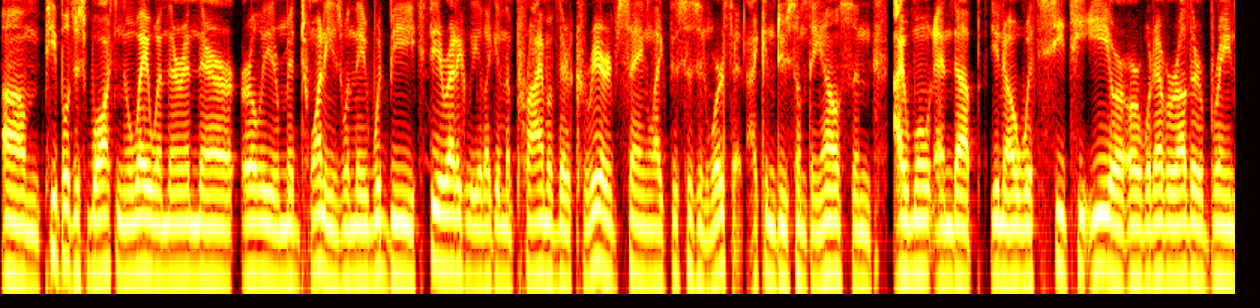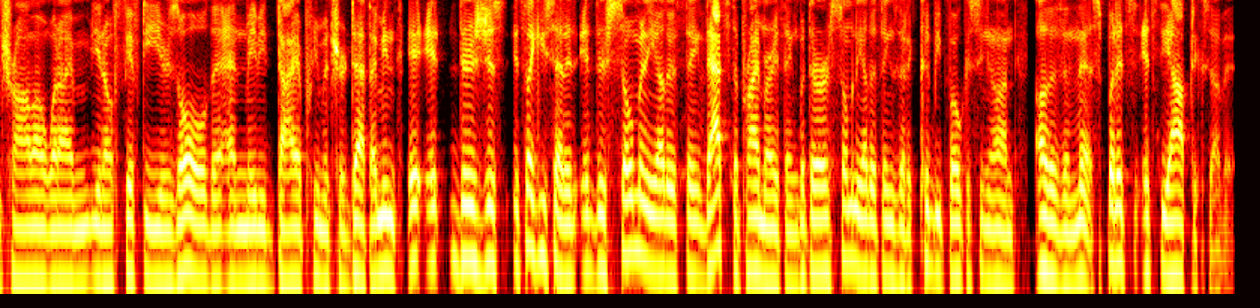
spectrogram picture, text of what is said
Um, people just walking away when they're in their early or mid twenties, when they would be theoretically like in the prime of their career, saying like this isn't worth it. I can do something else, and I won't end up, you know, with CTE or, or whatever other brain trauma when I'm, you know, 50 years old and maybe die a premature death. I mean, it, it there's just it's like you said, it, it, there's so many other things. That's the primary thing, but there are so many other things that it could be focusing on other than this. But it's it's the optics of it.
